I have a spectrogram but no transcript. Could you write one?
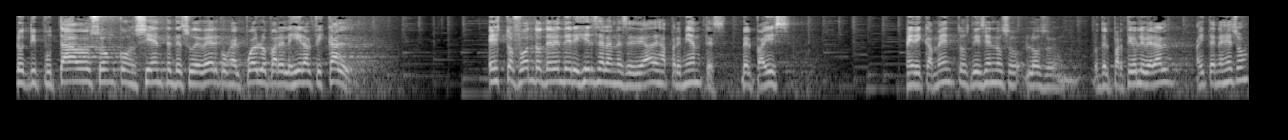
Los diputados son conscientes de su deber con el pueblo para elegir al fiscal. Estos fondos deben dirigirse a las necesidades apremiantes del país. Medicamentos, dicen los, los, del Partido Liberal. Ahí tenés eso.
